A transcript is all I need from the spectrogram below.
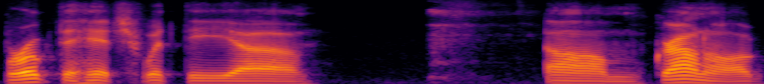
broke the hitch with the uh um groundhog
